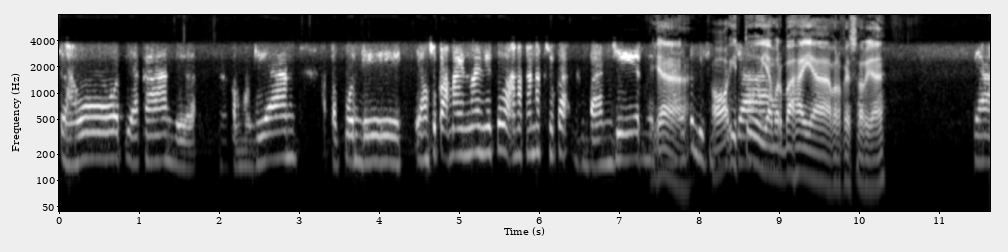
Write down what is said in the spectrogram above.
laut ya kan, di, kemudian ataupun di yang suka main-main itu anak-anak suka banjir gitu. Ya. Itu bisa oh, itu yang berbahaya, Profesor ya. Ya,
